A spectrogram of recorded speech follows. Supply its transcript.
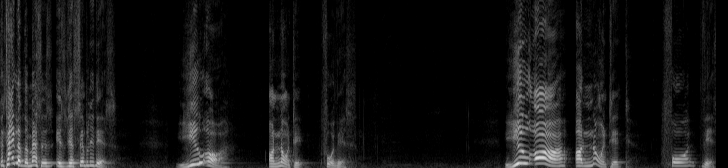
The title of the message is just simply this You are anointed for this. You are anointed for this.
